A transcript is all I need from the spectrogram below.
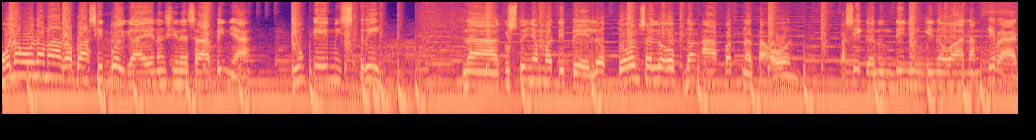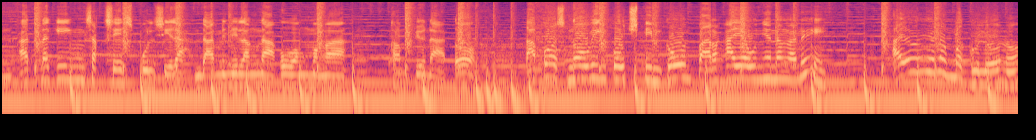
Unang-una mga kabasketball, gaya ng sinasabi niya, yung chemistry na gusto niyang ma-develop doon sa loob ng apat na taon. Kasi ganun din yung ginawa ng Iran at naging successful sila. Ang dami nilang nakuwang mga kampyonato. Tapos knowing Coach Tim Cone, parang ayaw niya ng ano eh. Ayaw niya ng magulo, no?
